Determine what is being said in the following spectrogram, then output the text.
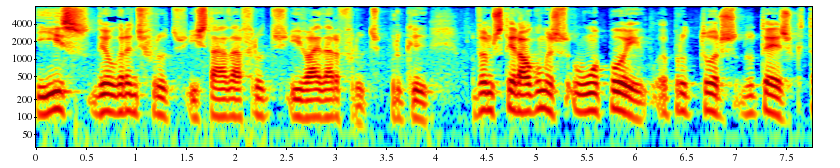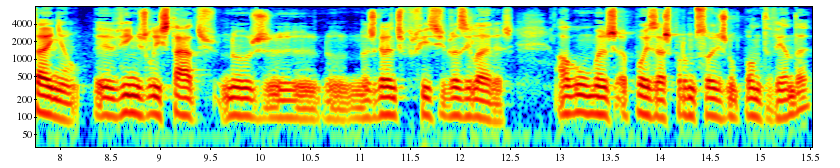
e isso deu grandes frutos e está a dar frutos e vai dar frutos, porque Vamos ter algumas, um apoio a produtores do Tejo que tenham eh, vinhos listados nos, eh, nas grandes superfícies brasileiras, algumas apoios às promoções no ponto de venda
